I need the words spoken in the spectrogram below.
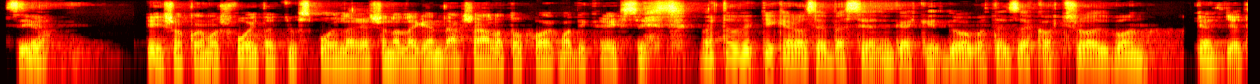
Szia! És akkor most folytatjuk spoileresen a legendás állatok harmadik részét. Mert ki kell azért beszélnünk egy-két dolgot ezzel kapcsolatban. Kezdjed.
